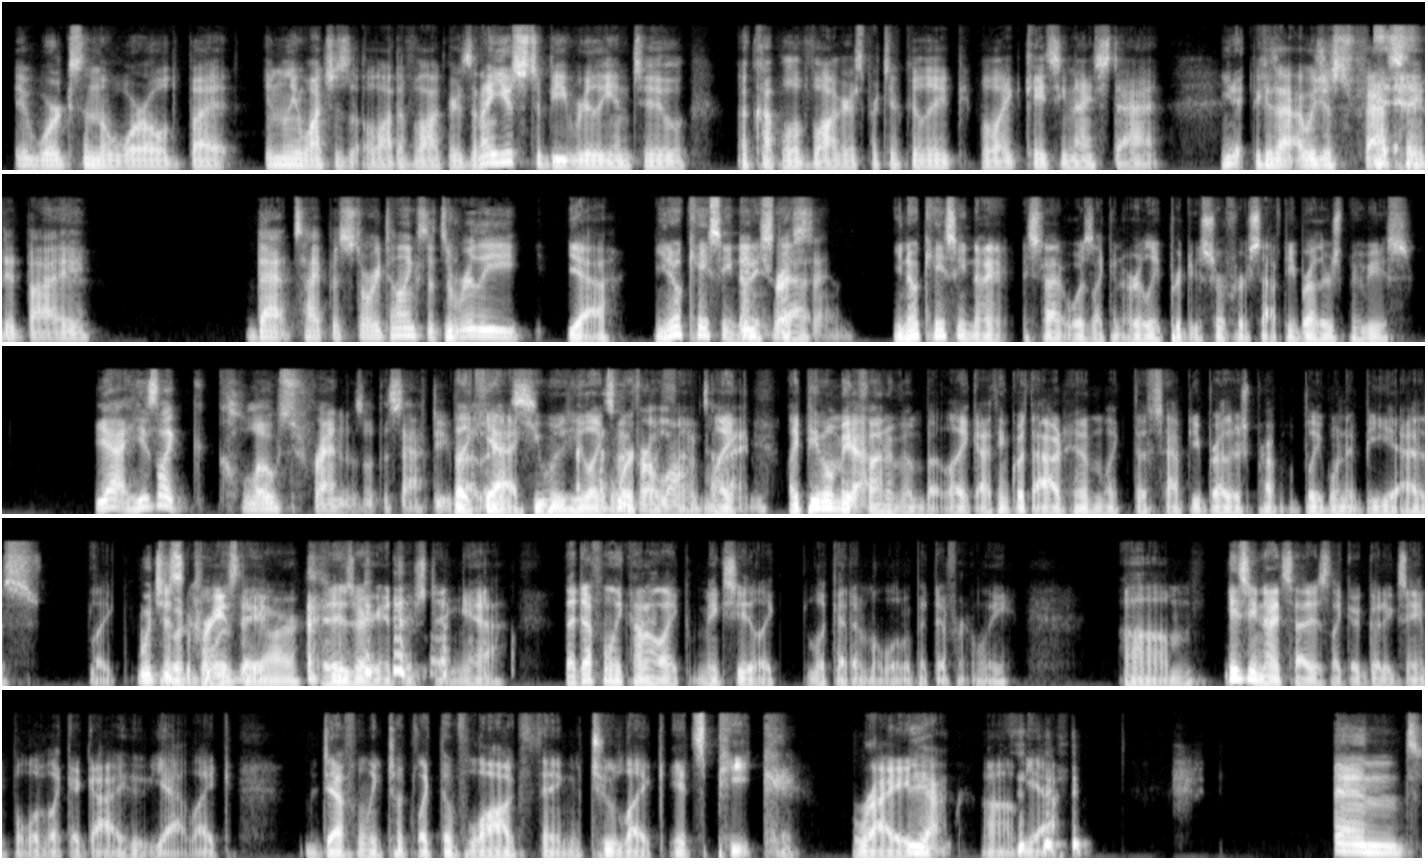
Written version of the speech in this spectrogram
it works in the world, but Emily watches a lot of vloggers, and I used to be really into a couple of vloggers, particularly people like Casey Neistat, You because I, I was just fascinated by that type of storytelling because it's a really yeah, you know Casey Neistat. interesting. You know Casey Neistat was like an early producer for Safdie Brothers movies. Yeah, he's like close friends with the Safdie Brothers. Like, yeah, he was he like worked for a with long them. Like, time. like people make fun of him, but like I think without him, like the Safdie brothers probably wouldn't be as like which is crazy. they are. It is very interesting. Yeah, that definitely kind of like makes you like look at him a little bit differently. Um, Casey Neistat is like a good example of like a guy who, yeah, like definitely took like the vlog thing to like its peak, right? Yeah, Um, yeah, and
